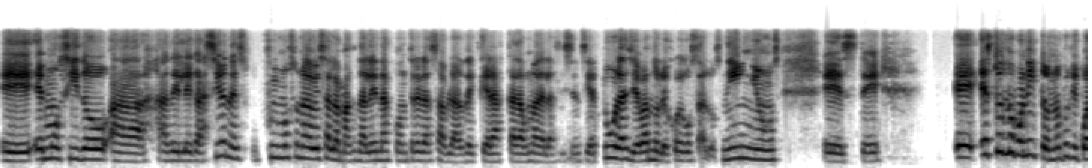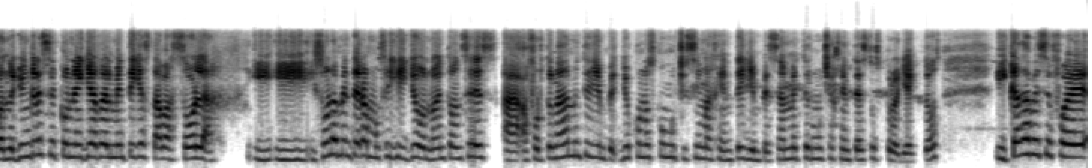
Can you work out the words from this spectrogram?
eh, hemos ido a, delegaciones, fuimos una vez a la Magdalena Contreras a hablar de qué era cada una de las licenciaturas, llevándole juegos a los niños, este, eh, esto es lo bonito, ¿no? Porque cuando yo ingresé con ella, realmente ella estaba sola y, solamente éramos ella y yo, ¿no? Entonces, afortunadamente yo, conozco muchísima gente y empecé a meter mucha gente a estos proyectos y cada vez se fue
